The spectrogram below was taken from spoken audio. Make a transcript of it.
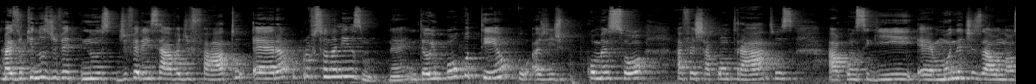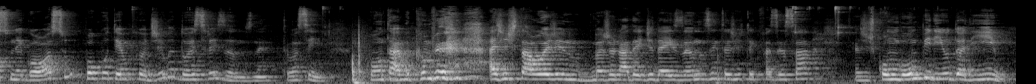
mas o que nos, nos, diferenciava de fato era o profissionalismo, né? Então, em pouco tempo, a gente começou a fechar contratos, a conseguir é, monetizar o nosso negócio. Pouco tempo que eu digo é dois, três anos, né? Então, assim, contado a gente está hoje numa jornada de 10 anos, então a gente tem que fazer essa. A gente com um bom período ali,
